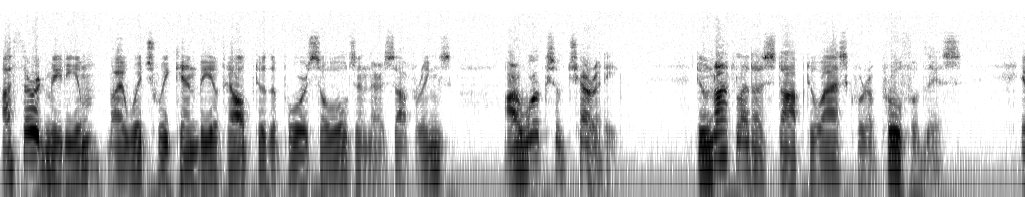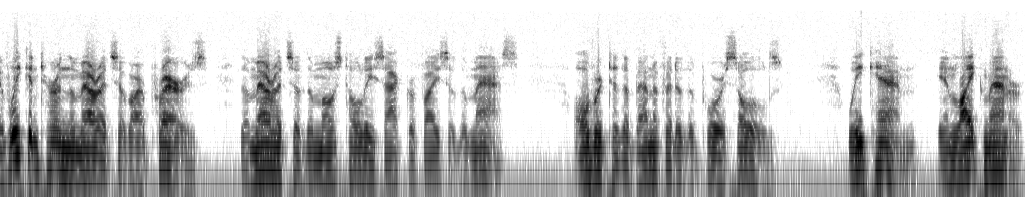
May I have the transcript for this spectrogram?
A third medium by which we can be of help to the poor souls in their sufferings are works of charity. Do not let us stop to ask for a proof of this. If we can turn the merits of our prayers, the merits of the most holy sacrifice of the Mass, over to the benefit of the poor souls, we can, in like manner,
